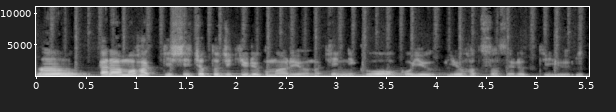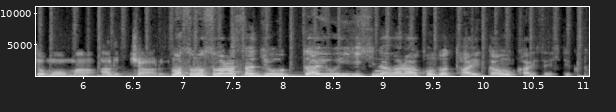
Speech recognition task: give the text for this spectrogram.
うん。力も発揮し、ちょっと持久力もあるような筋肉をこういう誘発させるっていう意図も、まあ、あるっちゃある。まあ、その座らせた状態を維持しながら、今度は体幹を改善していくと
